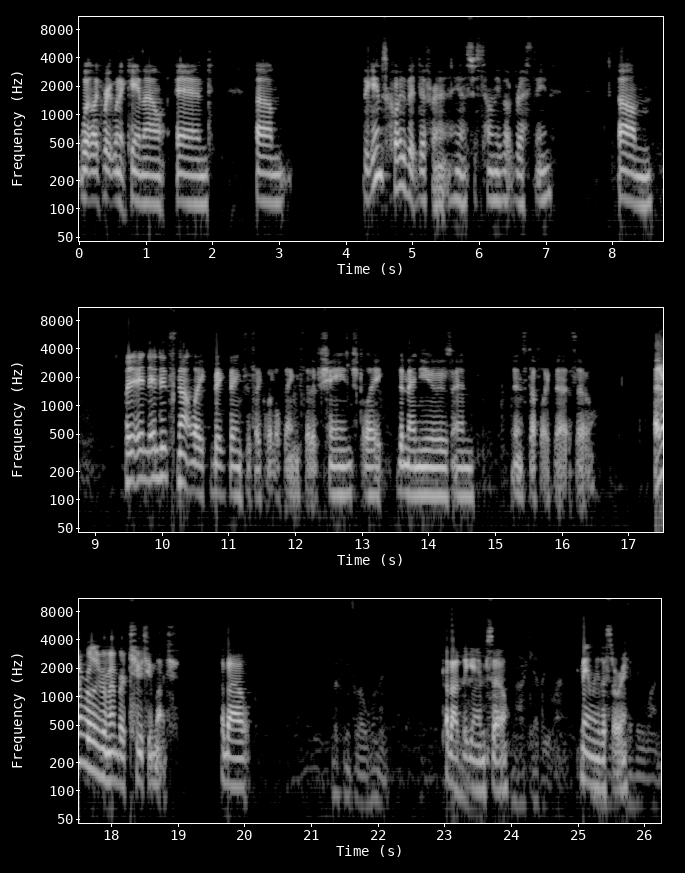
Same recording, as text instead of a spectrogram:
well, like right when it came out, and um, the game's quite a bit different. Yeah, it's just telling me about resting. Um, and and it's not like big things; it's like little things that have changed, like the menus and and stuff like that. So I don't really remember too too much about Looking for a woman. about the game. So Like everyone. mainly the story. Like everyone.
